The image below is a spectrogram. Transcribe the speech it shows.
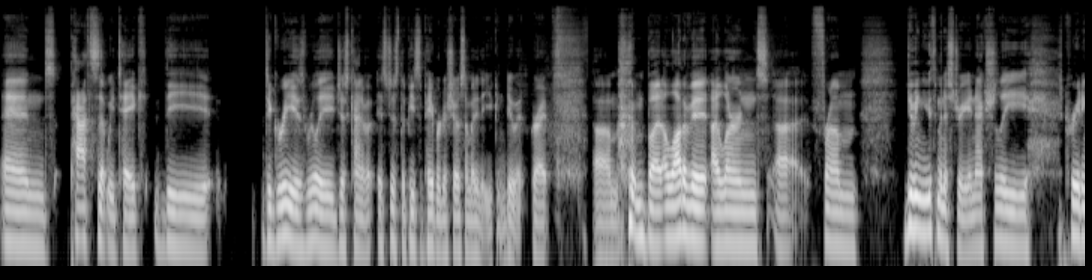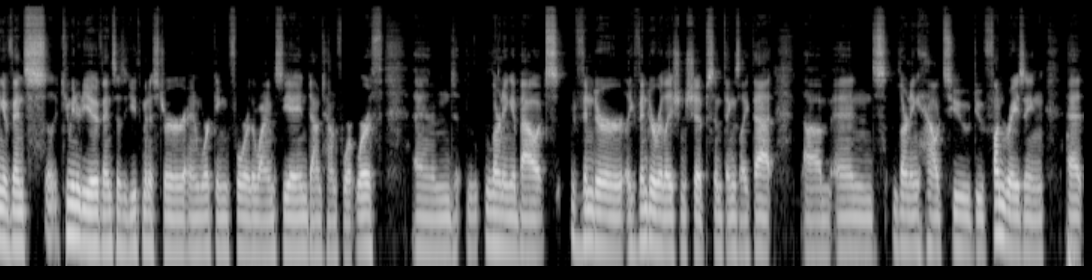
and paths that we take the degree is really just kind of it's just a piece of paper to show somebody that you can do it right? Um, but a lot of it i learned uh, from doing youth ministry and actually creating events, community events as a youth minister and working for the YMCA in downtown Fort Worth and learning about vendor, like vendor relationships and things like that. Um, and learning how to do fundraising at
